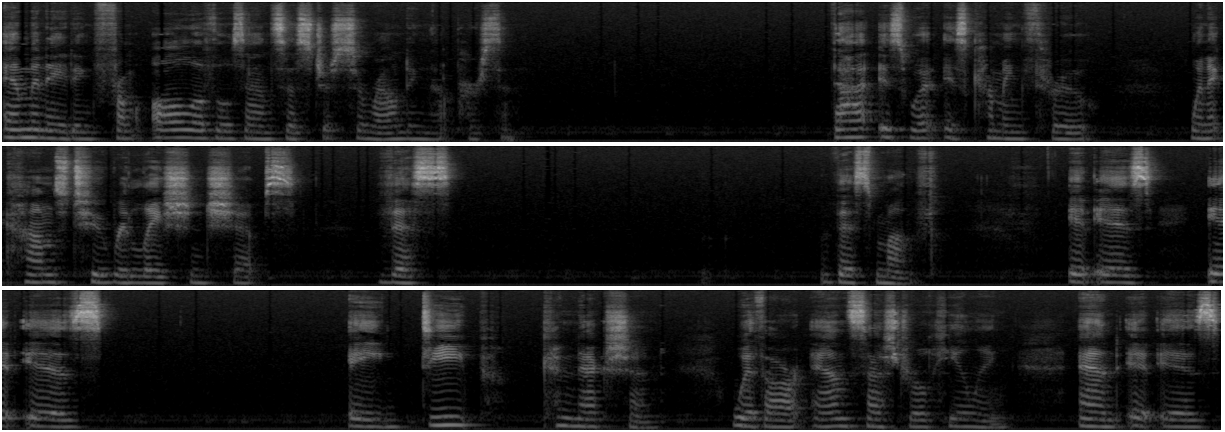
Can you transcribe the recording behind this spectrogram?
emanating from all of those ancestors surrounding that person. That is what is coming through when it comes to relationships this this month. It is it is a deep connection with our ancestral healing and it is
